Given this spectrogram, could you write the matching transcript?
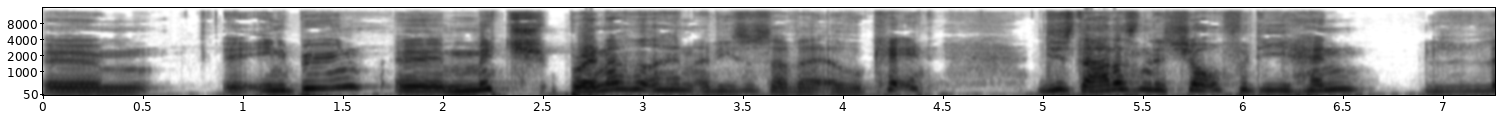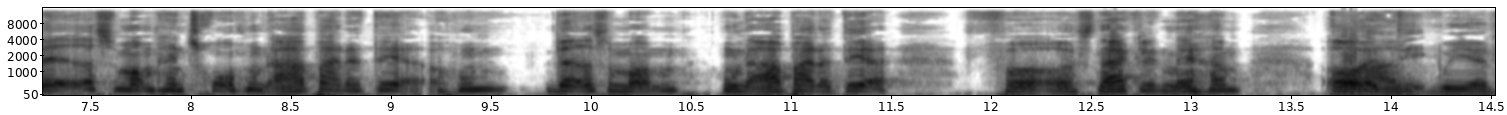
Øhm, øh, ind i byen, øh, Mitch Brenner hedder han, og viser sig at være advokat. De starter sådan lidt sjovt, fordi han lader som om, han tror, hun arbejder der, og hun lader som om, hun arbejder der, for at snakke lidt med ham. Og meget weird.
